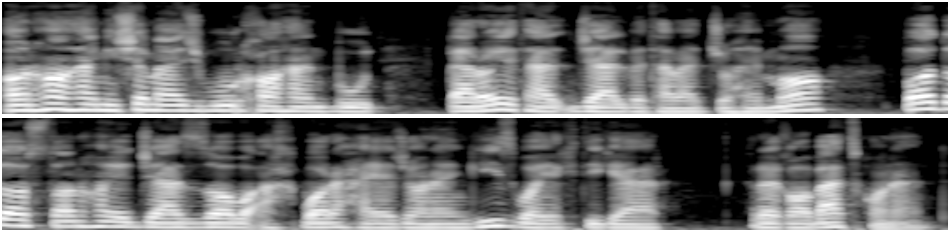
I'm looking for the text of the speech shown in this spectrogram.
آنها همیشه مجبور خواهند بود برای جلب توجه ما با داستانهای جذاب و اخبار هیجان انگیز با یکدیگر رقابت کنند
